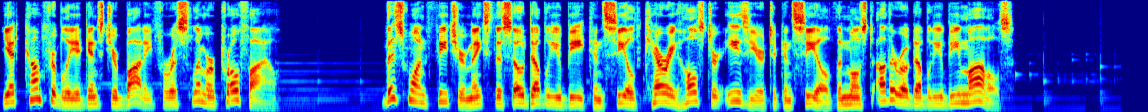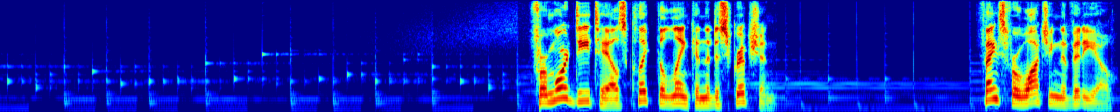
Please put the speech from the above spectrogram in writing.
yet comfortably against your body for a slimmer profile. This one feature makes this OWB concealed carry holster easier to conceal than most other OWB models. For more details click the link in the description. Thanks for watching the video.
